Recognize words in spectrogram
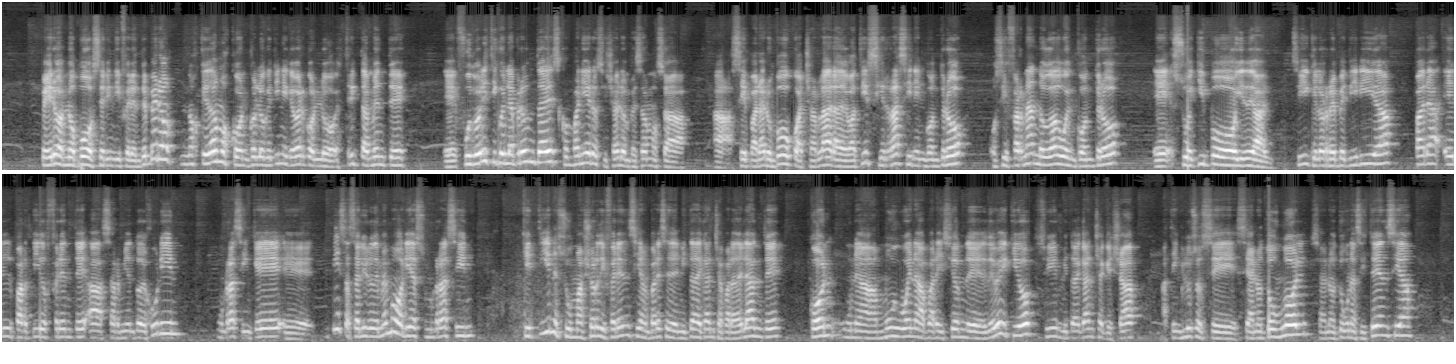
pero no puedo ser indiferente. Pero nos quedamos con, con lo que tiene que ver con lo estrictamente eh, futbolístico. Y la pregunta es, compañeros, si ya lo empezamos a, a separar un poco, a charlar, a debatir, si Racing encontró o si Fernando Gago encontró eh, su equipo ideal, ¿sí? que lo repetiría para el partido frente a Sarmiento de Junín. Un Racing que eh, empieza a salir de memoria, es un Racing que tiene su mayor diferencia, me parece, de mitad de cancha para adelante, con una muy buena aparición de, de Vecchio, ¿sí? en mitad de cancha que ya hasta incluso se, se anotó un gol, se anotó una asistencia,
